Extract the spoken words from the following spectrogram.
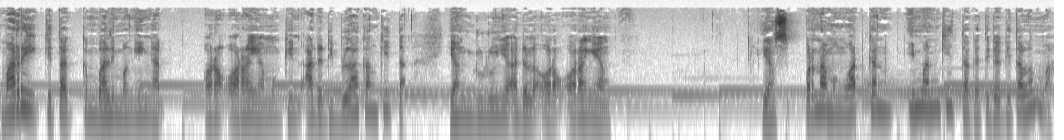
mari kita kembali mengingat orang-orang yang mungkin ada di belakang kita, yang dulunya adalah orang-orang yang yang pernah menguatkan iman kita ketika kita lemah,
